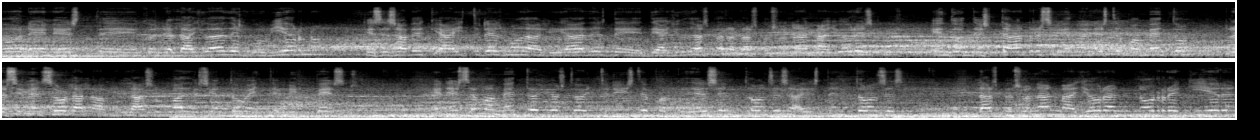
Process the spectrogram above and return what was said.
con, el, este, con la ayuda del gobierno, que se sabe que hay tres modalidades de, ayudas para las personas mayores, en donde están recibiendo en este momento, reciben sola la, la suma de 120 mil pesos. En ese momento yo estoy triste porque de ese entonces a este entonces las personas mayores no requieren,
